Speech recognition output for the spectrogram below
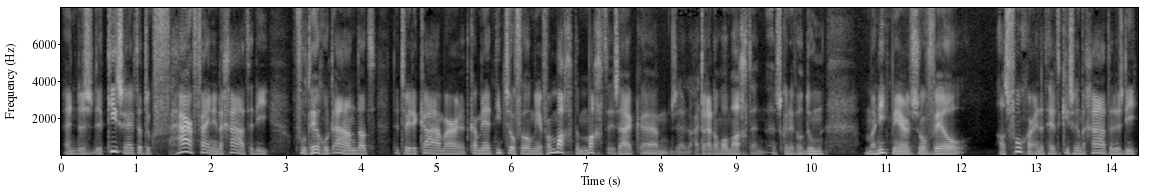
En dus de kiezer heeft dat natuurlijk haar fijn in de gaten. Die voelt heel goed aan dat de Tweede Kamer, het kabinet niet zoveel meer vermacht. De macht is eigenlijk, um, ze uiteraard nog wel macht en, en ze kunnen veel doen, maar niet meer zoveel als vroeger. En dat heeft de kiezer in de gaten. Dus die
